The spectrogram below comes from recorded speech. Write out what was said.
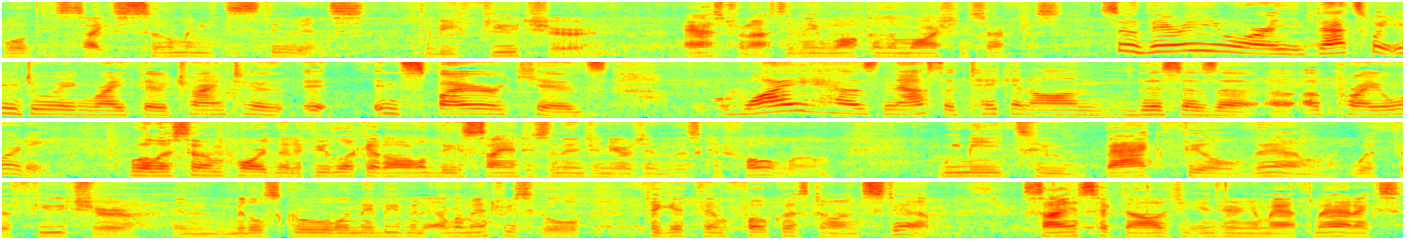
will excite so many students to be future astronauts and they walk on the Martian surface. So there you are. That's what you're doing right there, trying to uh, inspire kids. Why has NASA taken on this as a, a priority? Well, it's so important that if you look at all of these scientists and engineers in this control room, we need to backfill them with the future in middle school and maybe even elementary school to get them focused on STEM. Science, technology, engineering, and mathematics.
